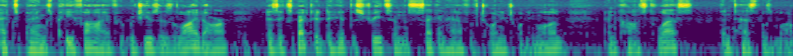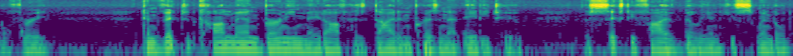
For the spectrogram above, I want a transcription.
XPeng's P5, which uses LiDAR, is expected to hit the streets in the second half of 2021 and cost less than Tesla's Model 3. Convicted conman Bernie Madoff has died in prison at 82. The 65 billion he swindled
